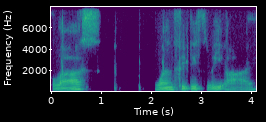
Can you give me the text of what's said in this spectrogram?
plus 153i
